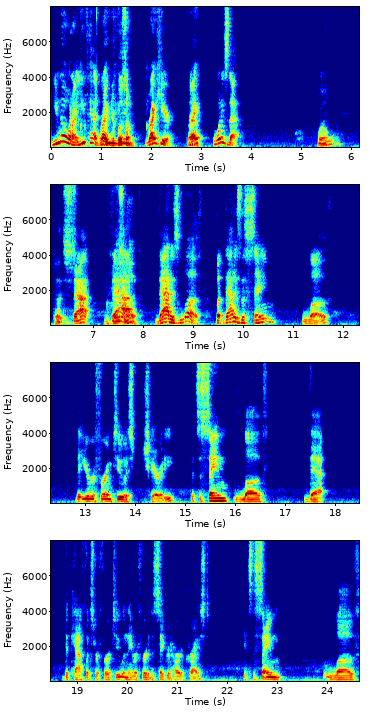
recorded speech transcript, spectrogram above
You know what I. You've had right in your you- bosom. right here. Yeah. Right. What is that? Well, that's that. That love. that is love. But that is the same love that you're referring to as charity. That's the same love that the Catholics refer to when they refer to the Sacred Heart of Christ. It's the same love.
